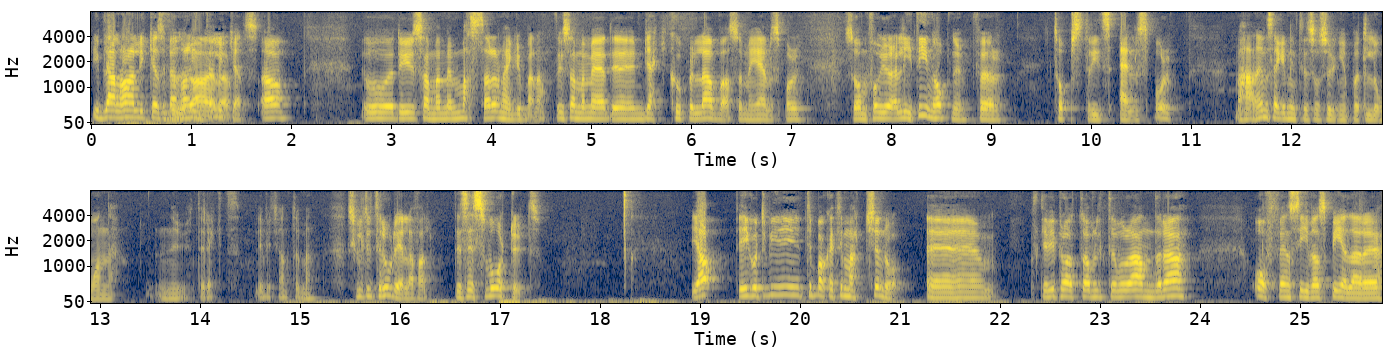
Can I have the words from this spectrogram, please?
Ibland har han lyckats, ibland har han inte eller? lyckats. Ja. Och det är ju samma med massa av de här gubbarna. Det är samma med eh, Jack Cooper Love som är i Elfsborg. Som får göra lite inhopp nu för toppstrids Elfsborg. Men han är säkert inte så sugen på ett lån nu direkt. Det vet jag inte men... Skulle inte tro det i alla fall. Det ser svårt ut. Ja, vi går till, tillbaka till matchen då. Eh, ska vi prata om lite våra andra offensiva spelare?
